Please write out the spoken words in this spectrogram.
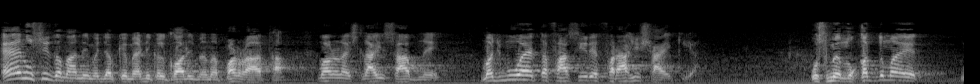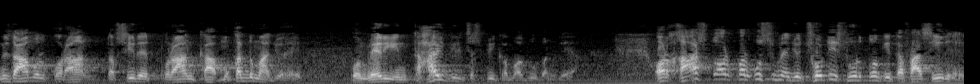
این اسی زمانے میں جبکہ میڈیکل کالج میں میں پڑھ رہا تھا، مولانا اسلاحی صاحب نے مجموعہ تفاصیر فراہی شائع کیا۔ اس میں مقدمہ نظام القرآن، تفسیر قرآن کا مقدمہ جو ہے، وہ میری انتہائی دلچسپی کا موضوع بن گیا۔ اور خاص طور پر اس میں جو چھوٹی صورتوں کی تفاصیر ہے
